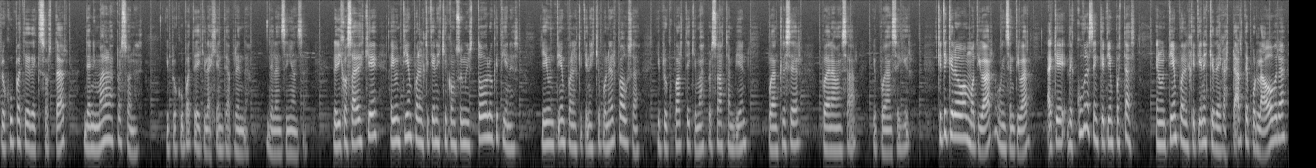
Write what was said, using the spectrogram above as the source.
preocúpate de exhortar, de animar a las personas y preocúpate de que la gente aprenda de la enseñanza. Le dijo, ¿sabes qué? Hay un tiempo en el que tienes que consumir todo lo que tienes y hay un tiempo en el que tienes que poner pausa y preocuparte de que más personas también puedan crecer, puedan avanzar y puedan seguir. ¿Qué te quiero motivar o incentivar? A que descubras en qué tiempo estás en un tiempo en el que tienes que desgastarte por la obra,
